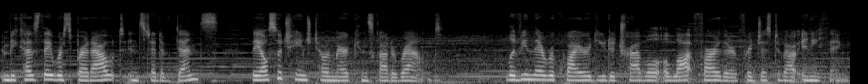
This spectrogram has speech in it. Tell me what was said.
And because they were spread out instead of dense, they also changed how Americans got around. Living there required you to travel a lot farther for just about anything.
